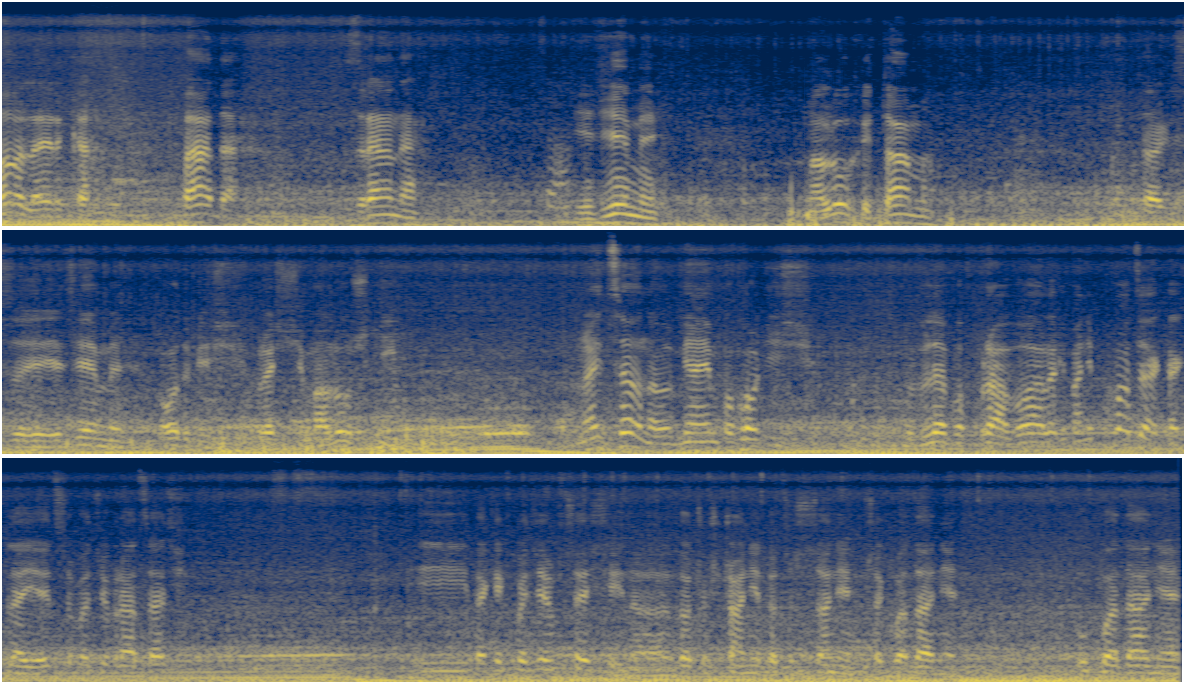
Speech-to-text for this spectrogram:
Olerka. Pada z rana. Co? Jedziemy. Maluchy tam. Także jedziemy odwieźć wreszcie maluszki. No i co, no miałem pochodzić w lewo, w prawo, ale chyba nie pochodzę jak tak leje, trzeba cię wracać. I tak jak powiedziałem wcześniej, no doczyszczanie, doczyszczanie, przekładanie, układanie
